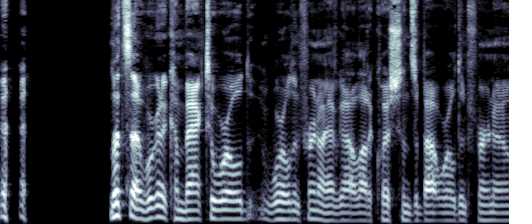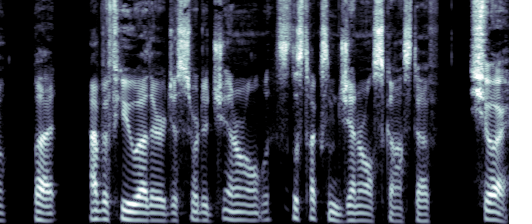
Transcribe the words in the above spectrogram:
Let's. Uh, we're going to come back to World World Inferno. I've got a lot of questions about World Inferno, but I have a few other just sort of general. Let's let's talk some general ska stuff. Sure.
